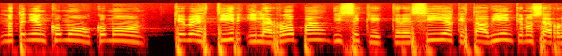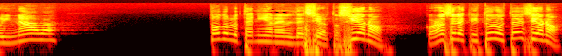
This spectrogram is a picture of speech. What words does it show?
no tenían cómo, cómo, qué vestir y la ropa dice que crecía, que estaba bien, que no se arruinaba. Todo lo tenían en el desierto, ¿sí o no? ¿Conoce la escritura ustedes, sí o no?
